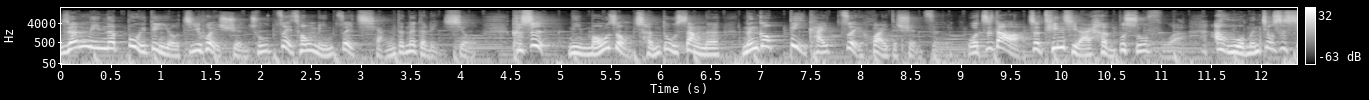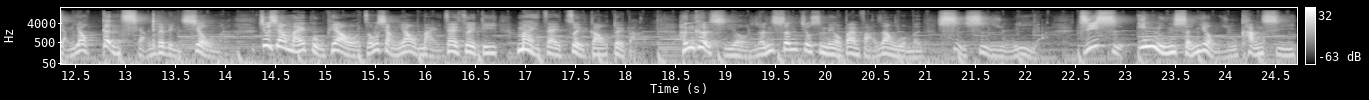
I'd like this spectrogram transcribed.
人民呢不一定有机会选出最聪明最强的那个领袖，可是你某种程度上呢，能够避开最坏的选择。我知道啊，这听起来很不舒服啊啊，我们就是。想要更强的领袖嘛，就像买股票我，总想要买在最低，卖在最高，对吧？很可惜哦，人生就是没有办法让我们事事如意啊。即使英明神勇如康熙，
